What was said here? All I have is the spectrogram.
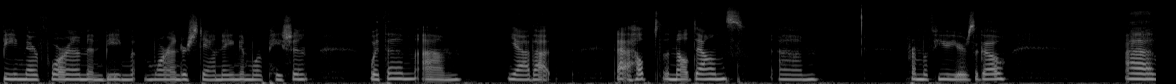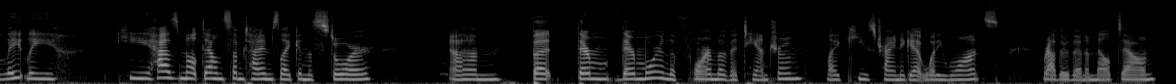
being there for him and being more understanding and more patient with him. Um, yeah, that that helped the meltdowns um, from a few years ago. Uh, lately, he has meltdowns sometimes, like in the store, um, but they're they're more in the form of a tantrum, like he's trying to get what he wants, rather than a meltdown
